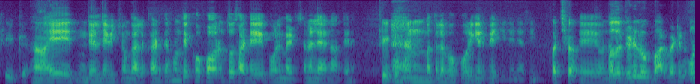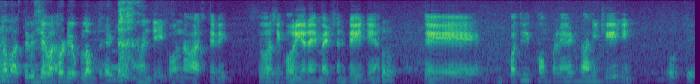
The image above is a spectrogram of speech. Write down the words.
ਠੀਕ ਹੈ। ਹਾਂ ਇਹ ਦਿਲ ਦੇ ਵਿੱਚੋਂ ਗੱਲ ਕੱਢਦੇ ਹੁਣ ਦੇਖੋ ਫੌਰਨ ਤੋਂ ਸਾਡੇ ਕੋਲ ਮੈਡੀਸਨ ਲੈਣ ਆਉਂਦੇ ਨੇ। ਠੀਕ ਹੈ। ਮਤਲਬ ਉਹ ਕੋਰੀਅਰ ਭੇਜੀਦੇ ਨੇ ਅਸੀਂ। ਅੱਛਾ। ਤੇ ਉਹਨਾਂ ਮਤਲਬ ਜਿਹੜੇ ਲੋਕ ਬਾਹਰ ਬੈਠੇ ਨੇ ਉਹਨਾਂ ਵਾਸਤੇ ਵੀ ਸੇਵਾ ਤੁਹਾਡੀ ਉਪਲਬਧ ਹੈਗੀ ਹਾਂਜੀ ਉਹਨਾਂ ਵਾਸਤੇ ਵੀ। ਤੇ ਅਸੀਂ ਕੋਰੀਅਰ ਰਾਹੀਂ ਮੈਡੀਸਨ ਭੇਜਦੇ ਹਾਂ। ਹੂੰ ਤੇ ਕਦੀ ਕੰਪਲੇਂਟ ਨਾ ਦੀ ਚੀਜ਼ ਹੀ ਨਹੀਂ। ਓਕੇ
